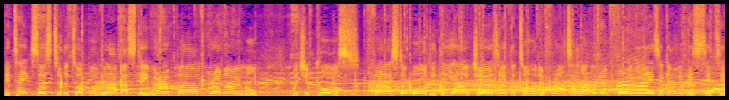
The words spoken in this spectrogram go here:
It takes us to the top of La Bastille. We're above Grenoble which of course first awarded the yellow jersey of the Tour de France 104 years ago in this city.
